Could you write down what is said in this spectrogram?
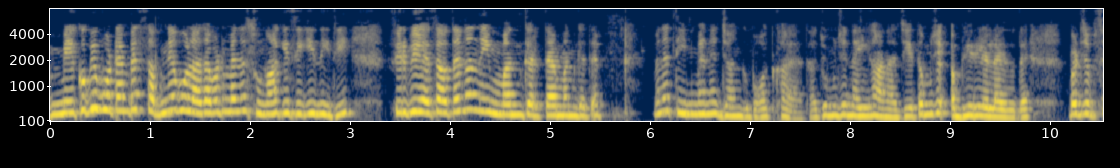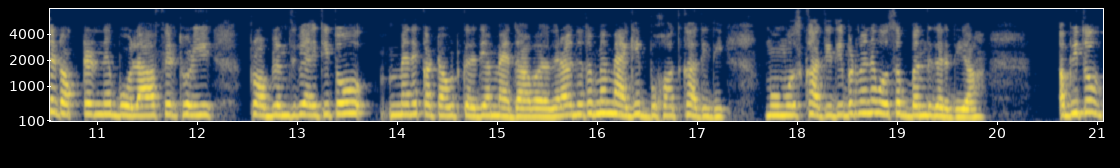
मेरे को भी वो टाइम पे सबने बोला था बट मैंने सुना किसी की नहीं थी। फिर भी ऐसा होता है ना, नहीं, मन करता है, मन करता है। मैंने तीन महीने जंक बहुत खाया था, जो मुझे नहीं खाना चाहिए था, मुझे अभी रियलाइज़ होता है। बट जब से डॉक्टर ने बोला, फिर थोड़ी प्रॉब्लम्स भी आई थी तो मैंने कट आउट कर दिया मैदा वगैरह। नहीं तो मैं मैगी बहुत खाती थी, मोमोज खाती थी बट मैंने वो सब बंद कर दिया। अभी तो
